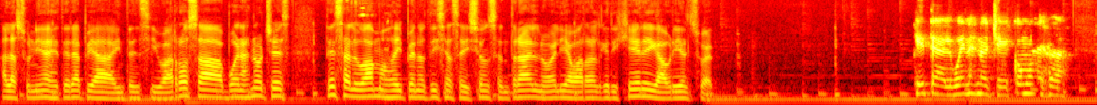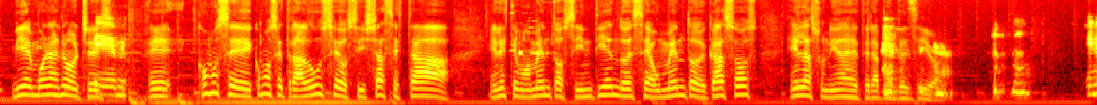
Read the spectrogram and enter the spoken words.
a las unidades de terapia intensiva. Rosa, buenas noches. Te saludamos de IP Noticias Edición Central, Noelia Barral Grigera y Gabriel Suet. ¿Qué tal? Buenas noches. ¿Cómo les va? Bien, buenas noches. Eh, eh, ¿cómo, se, ¿Cómo se traduce o si ya se está en este momento sintiendo ese aumento de casos en las unidades de terapia intensiva? En,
